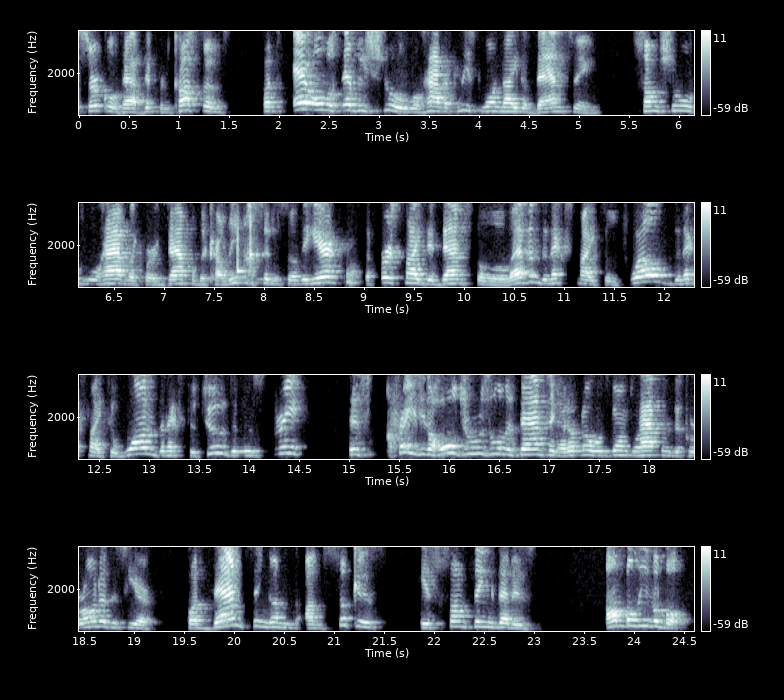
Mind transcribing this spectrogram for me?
circles have different customs, but almost every shul will have at least one night of dancing. Some shuls will have, like for example, the Karlin Chassidus over here. The first night they dance till 11, the next night till 12, the next night to 1, the next to 2, the next 3, it's crazy. The whole Jerusalem is dancing. I don't know what's going to happen with the corona this year, but dancing on, on Sukkot is something that is unbelievable.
